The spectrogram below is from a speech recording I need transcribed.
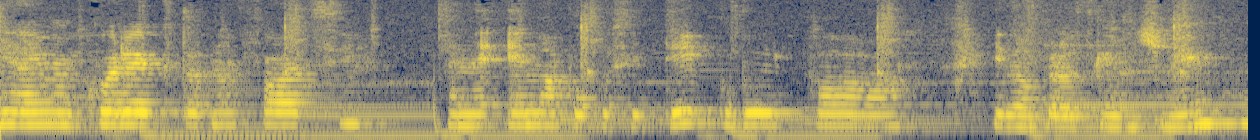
Ja imam korektor na faci. A ne Ema koliko si ti glupa. Idemo prvo skinuti šminku.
